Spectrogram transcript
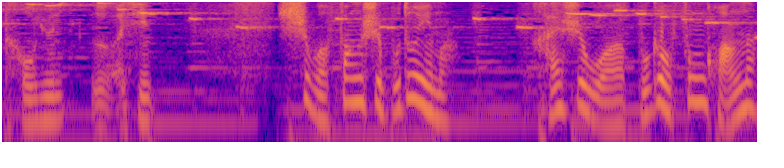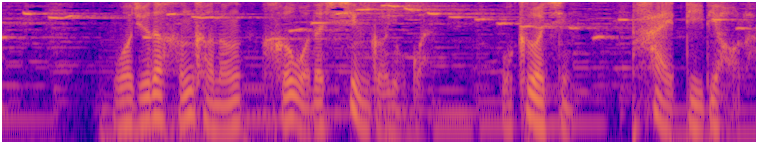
头晕、恶心。是我方式不对吗？还是我不够疯狂呢？我觉得很可能和我的性格有关，我个性太低调了。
